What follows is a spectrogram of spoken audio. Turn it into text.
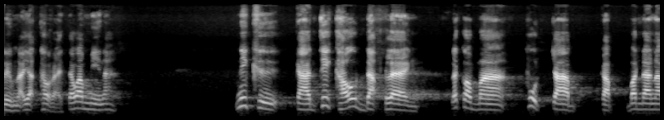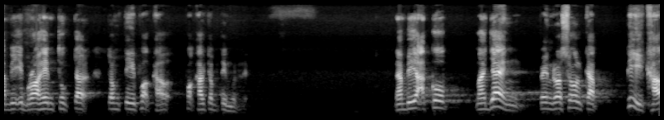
ลืมนะอายัดเท่าไหร่ แต่ว่ามีนะ นี่คือการที่เขาดัดแปลง แล้วก็มาพูดจา กับบรรดานาบีอิบราฮิมถูกโจมตีพวกเขาพวกเขาโจมตีหมดเลยนบียากูบมาแย่งเป็นรอซูลกับพี่เขา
